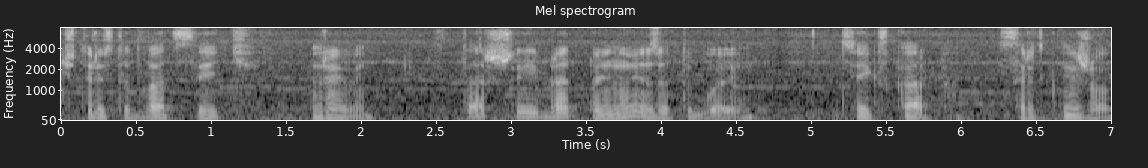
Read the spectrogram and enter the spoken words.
420 гривень. Старший брат пильнує за тобою. Це як скарб серед книжок.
